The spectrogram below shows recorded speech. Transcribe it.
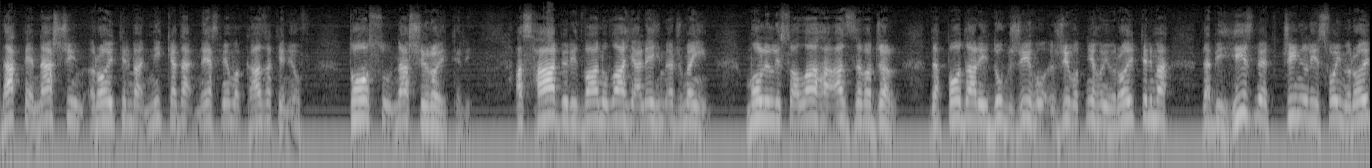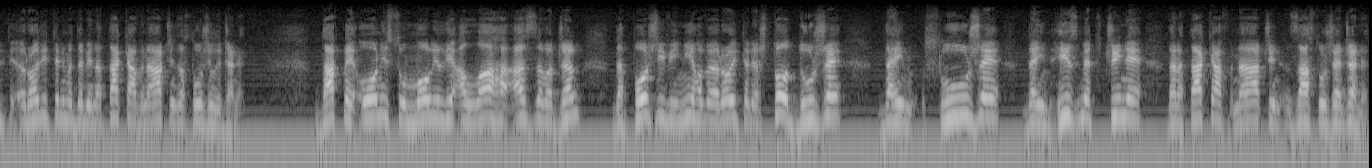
Dakle, našim roditeljima nikada ne smijemo kazati ni uf. To su naši roditelji. Ashabi Ridvanullahi alaihim ajmain molili su Allaha azza wa Đel da podari dug život njihovim roditeljima, da bi hizmet činili svojim roditeljima, da bi na takav način zaslužili dženet. Dakle, oni su molili Allaha azza wa Đel da poživi njihove roditelje što duže, da im služe, da im hizmet čine, da na takav način zasluže dženet.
